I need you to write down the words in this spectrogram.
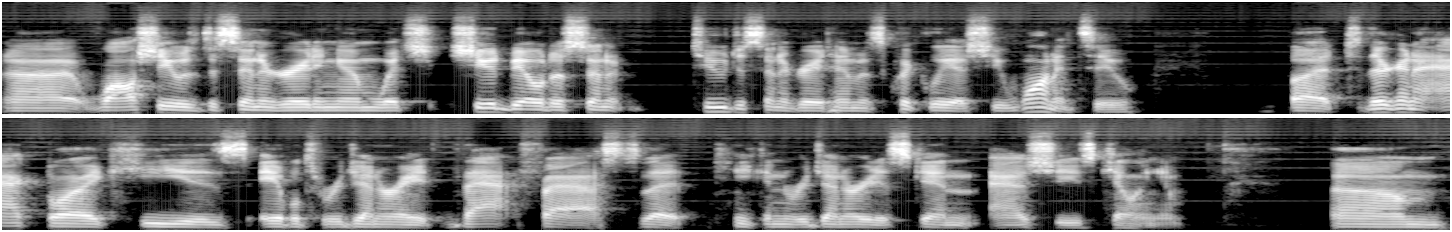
uh, while she was disintegrating him, which she would be able to to disintegrate him as quickly as she wanted to. But they're going to act like he is able to regenerate that fast that he can regenerate his skin as she's killing him. Um,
